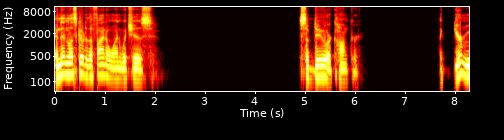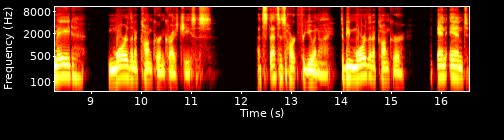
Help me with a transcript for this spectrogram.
And then let's go to the final one, which is subdue or conquer. Like you're made more than a conqueror in Christ Jesus. That's that's his heart for you and I to be more than a conqueror. And and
